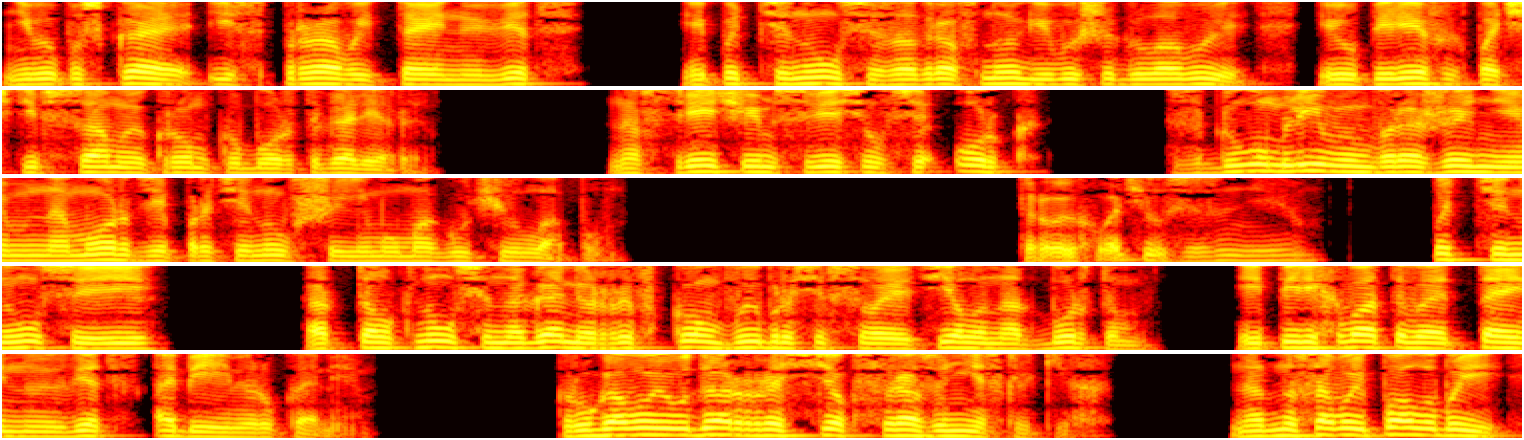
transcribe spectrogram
не выпуская из правой тайную ветвь, и подтянулся, задрав ноги выше головы и уперев их почти в самую кромку борта галеры. Навстречу им свесился орк с глумливым выражением на морде, протянувший ему могучую лапу. Трой ухватился за нее подтянулся и оттолкнулся ногами, рывком выбросив свое тело над бортом и перехватывая тайную ветвь обеими руками. Круговой удар рассек сразу нескольких. Над носовой палубой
